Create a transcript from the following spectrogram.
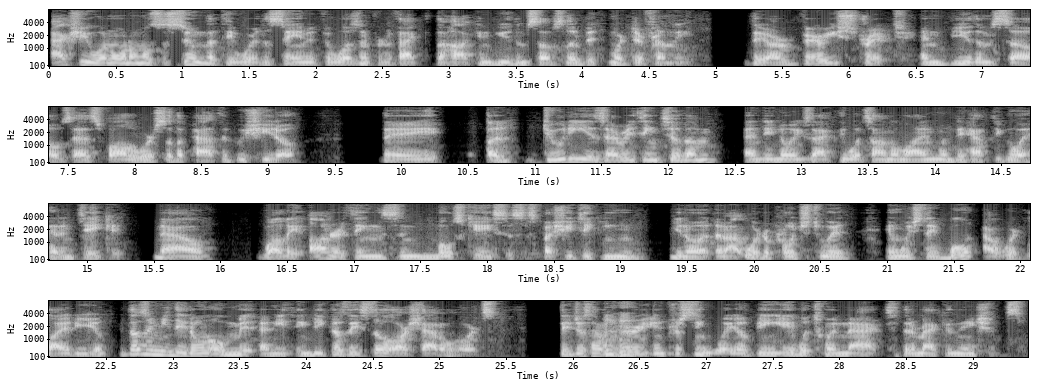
Actually, one would almost assume that they were the same if it wasn't for the fact that the Hakken view themselves a little bit more differently. They are very strict and view themselves as followers of the path of Bushido. They a duty is everything to them and they know exactly what's on the line when they have to go ahead and take it. Now, while they honor things in most cases, especially taking, you know, an outward approach to it in which they won't outward lie to you, it doesn't mean they don't omit anything because they still are shadow lords. They just have a very interesting way of being able to enact their machinations.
